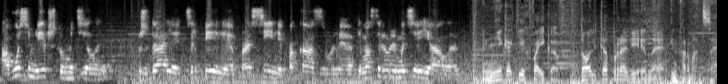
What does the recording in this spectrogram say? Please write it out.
А 8 лет что мы делали? ждали, терпели, просили, показывали, демонстрировали материалы. Никаких фейков, только проверенная информация.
